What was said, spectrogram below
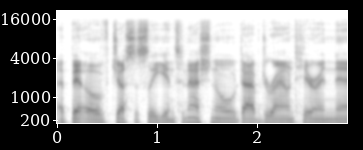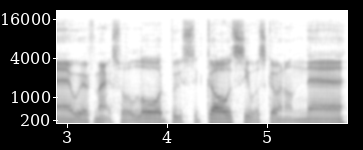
a bit of Justice League International dabbed around here and there with Maxwell Lord, Booster Gold, see what's going on there.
